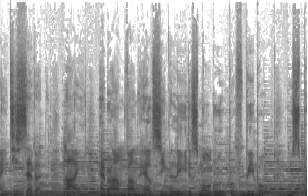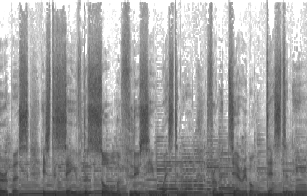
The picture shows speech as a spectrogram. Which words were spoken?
1997. Hi, Abraham Van Helsing lead a small group of people whose purpose is to save the soul of Lucy Westenra from a terrible destiny.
